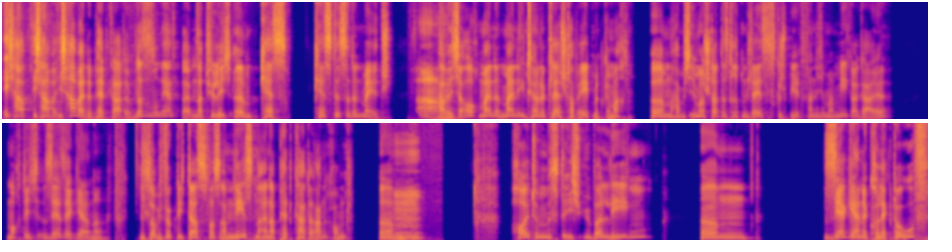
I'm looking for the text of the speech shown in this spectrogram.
ich, hab, ich, habe, ich habe eine Pet-Karte. Lass es uns ernst bleiben. Natürlich, ähm, Kess. Kess Dissident Mage. ah, Habe ich ja auch meine, meine Eternal Clash Top 8 mitgemacht. Ähm, habe ich immer statt des dritten Jaces gespielt. Fand ich immer mega geil. Mochte ich sehr, sehr gerne. Ist, glaube ich, wirklich das, was am nächsten einer Pet-Karte rankommt. Ähm, Mhm. Heute müsste ich überlegen, ähm, sehr gerne Collector Uf.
